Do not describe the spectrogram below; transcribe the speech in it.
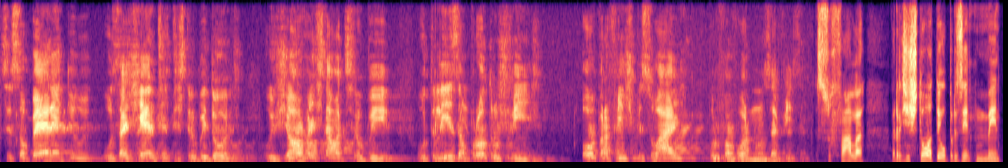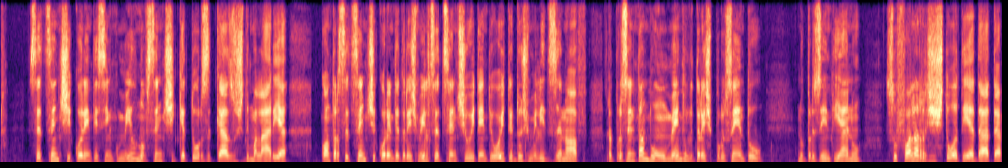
Se souberem que os agentes distribuidores, os jovens estão a distribuir, utilizam para outros fins ou para fins pessoais, por favor, nos avisem. Sofala registrou até o presente momento 745.914 casos de malária contra 743.788 em 2019, representando um aumento de 3%. No presente ano, Sofala registrou até a data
